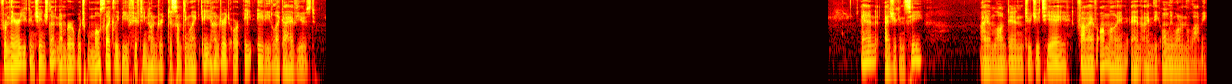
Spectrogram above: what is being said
From there, you can change that number, which will most likely be 1500 to something like 800 or 880 like I have used. And as you can see, I am logged in to GTA 5 online and I'm the only one in the lobby.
